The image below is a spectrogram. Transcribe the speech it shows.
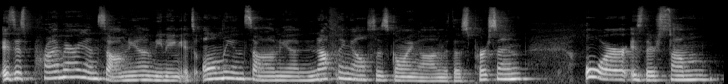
Is this primary insomnia, meaning it's only insomnia, nothing else is going on with this person, or is there some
